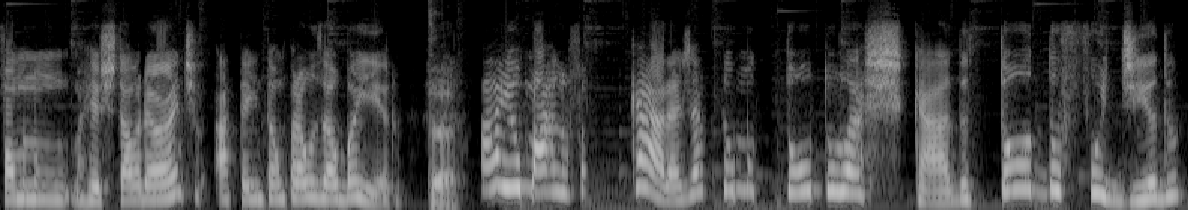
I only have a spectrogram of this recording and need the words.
Fomos num restaurante, até então, pra usar o banheiro. Tá. Aí o Marlo falou, cara, já estamos todo lascado, todo fudido.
